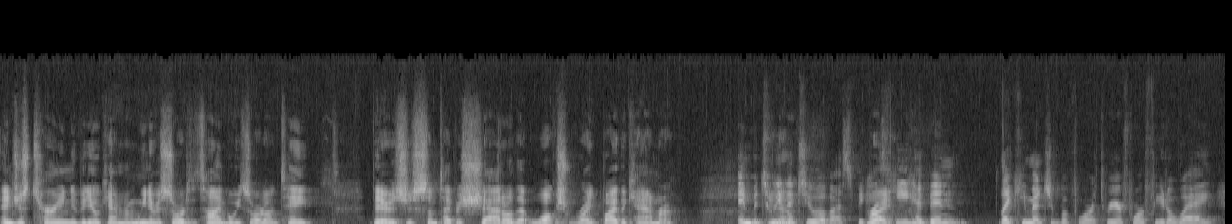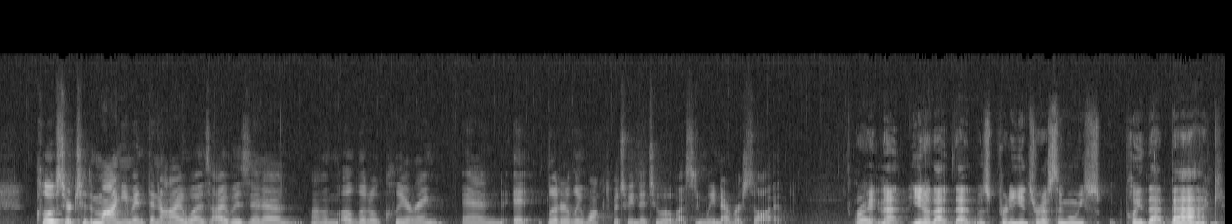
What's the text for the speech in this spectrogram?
and just turning the video camera, and we never saw it at the time, but we saw it on tape. There's just some type of shadow that walks right by the camera. In between know. the two of us because Right. he had been like he mentioned before three or four feet away closer to the monument than i was i was in a, um, a little clearing and it literally walked between the two of us and we never saw it Right, and that you know that that was pretty interesting when we played that back.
